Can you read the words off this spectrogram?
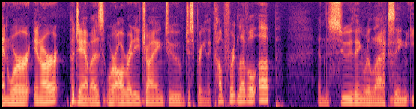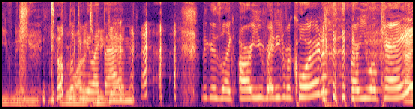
And we're in our pajamas. We're already trying to just bring the comfort level up and the soothing, relaxing evening Don't we look at me to like that. begin. Nigga's like, are you ready to record? are you okay?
